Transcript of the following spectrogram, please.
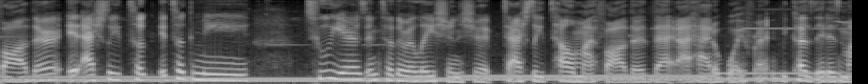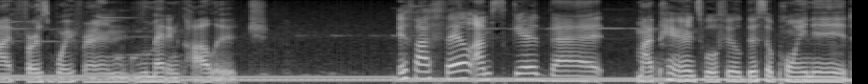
father. It actually took it took me 2 years into the relationship to actually tell my father that I had a boyfriend because it is my first boyfriend. We met in college. If I fail, I'm scared that my parents will feel disappointed.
